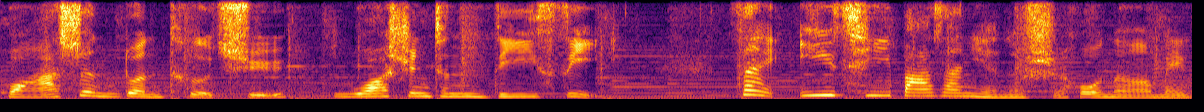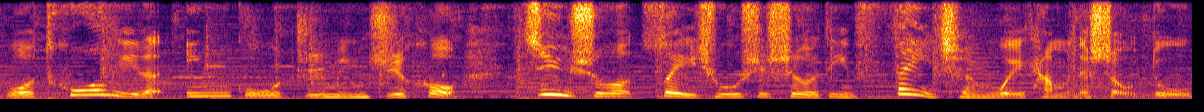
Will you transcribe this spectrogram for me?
华盛顿特区 （Washington D.C.） 在一七八三年的时候呢，美国脱离了英国殖民之后，据说最初是设定费城为他们的首都。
